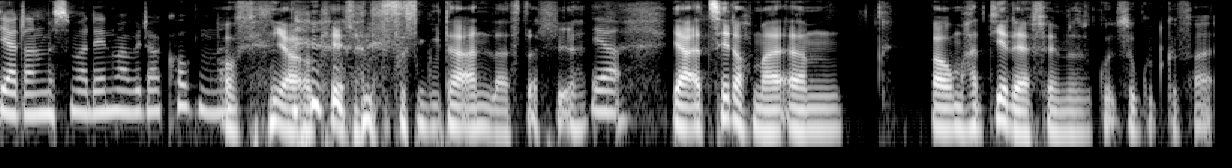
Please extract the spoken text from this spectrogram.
Ja, dann müssen wir den mal wieder gucken. Ne? Auf, ja, okay, dann ist das ein guter Anlass dafür. Ja. Ja, erzähl doch mal, ähm, warum hat dir der Film so gut, so gut gefallen?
